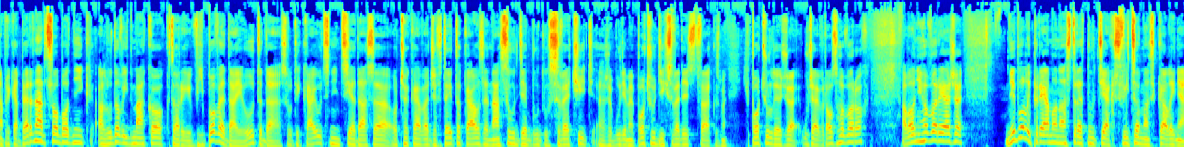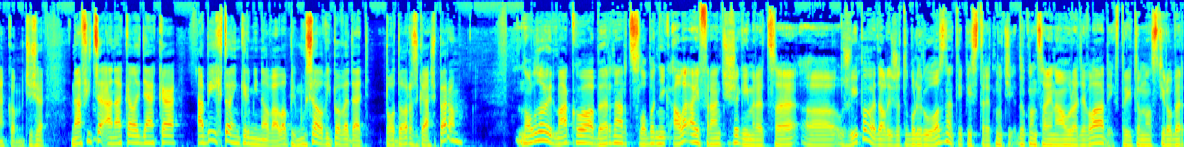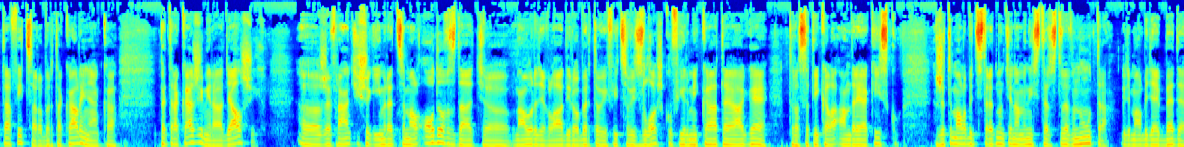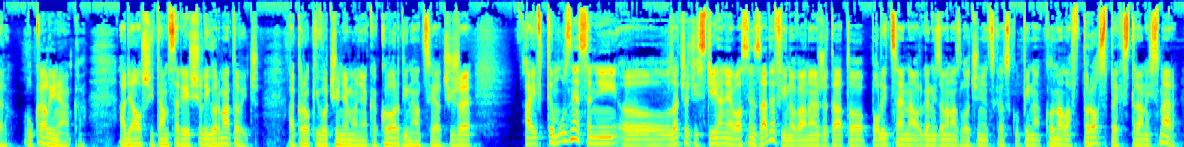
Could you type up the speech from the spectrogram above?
napríklad Bernard Slobodník a Ludovít Mako, ktorí vypovedajú, teda sú tí kajúcnici a dá sa očakávať, že v tejto kauze na súde budú svedčiť a že budeme počuť ich svedectva, ako sme ich počuli že už aj v rozhovoroch. Ale oni hovoria, že neboli priamo na stretnutiach s Ficom a s Kaliňákom. Čiže na Fica a na Kaliňáka, aby ich to inkriminovalo, by musel vypovedať Podor s Gašparom? No Ludovít Mako a Bernard Slobodník, ale aj František Imrece uh, už vypovedali, že tu boli rôzne typy stretnutí, dokonca aj na úrade vlády, v prítomnosti Roberta Fica, Roberta Kaliňáka, Petra Kažimira a ďalších. E, že František Imrece mal odovzdať e, na úrade vlády Robertovi Ficovi zložku firmy KTAG, ktorá sa týkala Andreja Kisku. Že to malo byť stretnutie na ministerstve vnútra, kde mal byť aj Beder, u Kaliňáka a ďalší. Tam sa riešil Igor Matovič a kroky voči nemu, nejaká koordinácia. Čiže aj v tom uznesení e, začatí stíhania je vlastne zadefinované, že táto policajná organizovaná zločinecká skupina konala v prospech strany Smer.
